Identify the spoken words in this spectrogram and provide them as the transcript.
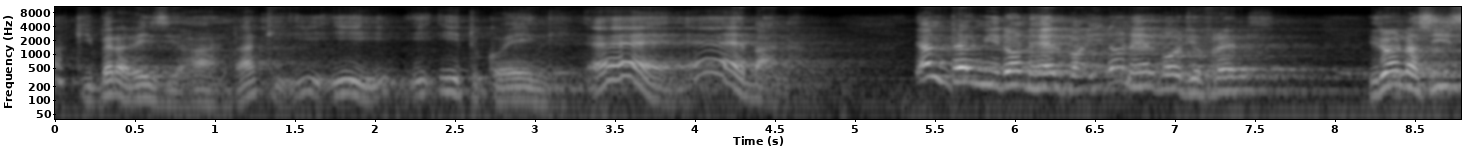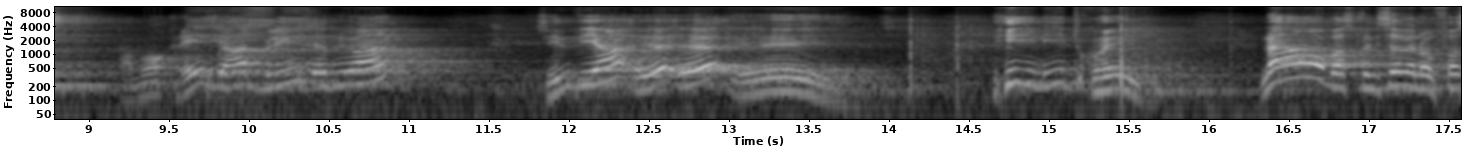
Aki, better raise your hand. Aki, hii, hii, hii tuko wengi. Eh, eh, bana. You don't tell me you don't help, you don't help out your friends. You don't assist. Come on, raise your hand, please, everyone. Cynthia, eh, eh, eh. Hii ni tuko wengi. Now, verse 27 of 1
